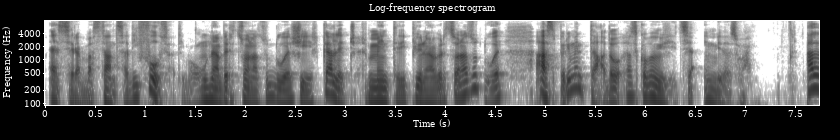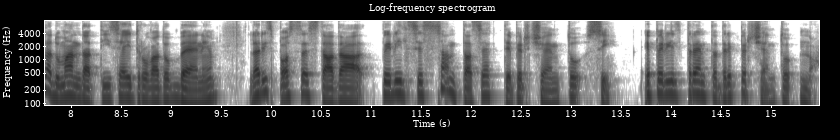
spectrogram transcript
essere abbastanza diffusa, tipo una persona su due circa, leggermente di più di una persona su due, ha sperimentato la scopa amicizia in vita sua. Alla domanda ti sei trovato bene? La risposta è stata per il 67% sì e per il 33% no.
